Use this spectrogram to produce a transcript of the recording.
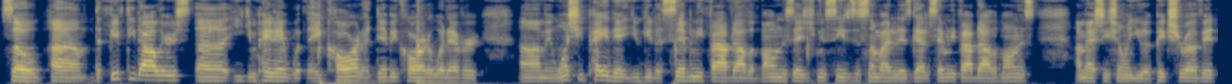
So um, the fifty dollars, uh, you can pay that with a card, a debit card, or whatever. Um, and once you pay that, you get a $75 bonus. As you can see, this is somebody that's got a $75 bonus. I'm actually showing you a picture of it.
